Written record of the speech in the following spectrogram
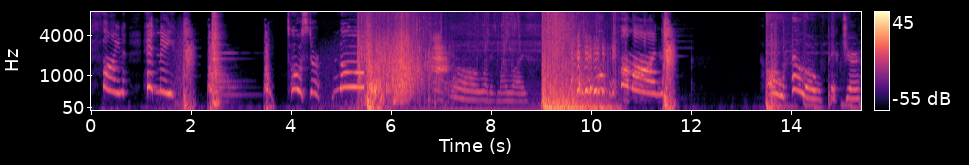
Fine, hit me! Toaster, no! Ah. Oh, what is my life? Oh, come on! Oh, hello, picture.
